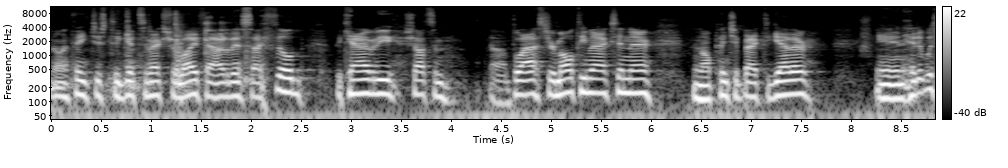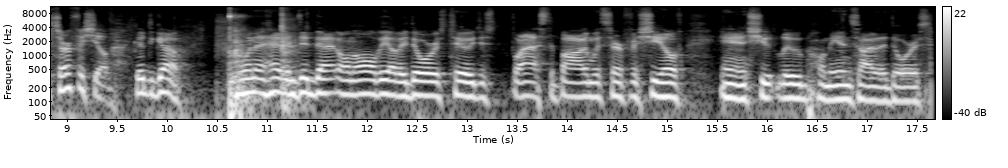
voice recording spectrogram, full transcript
you know, I think just to get some extra life out of this, I filled the cavity, shot some uh, blaster Multimax in there, and I'll pinch it back together and hit it with surface shield. Good to go. Went ahead and did that on all the other doors too. Just blast the bottom with surface shield and shoot lube on the inside of the doors.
